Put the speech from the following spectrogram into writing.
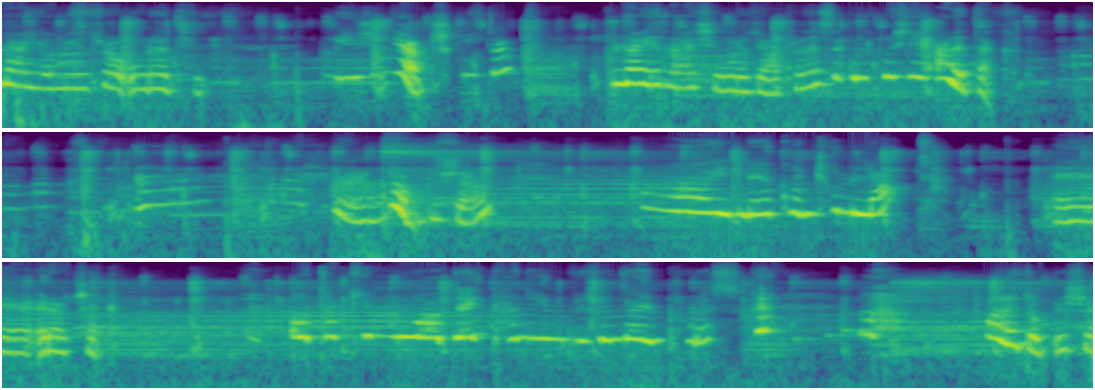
mają jutro urodziny. Bliźniaczki, tak? No, jedna się urodziła parę sekund później, ale tak. Mhm, dobrze. A ile kończą lat? E, roczek. O, takie młode i pani im wyrządzają preskę? Ach, ale dobrze.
